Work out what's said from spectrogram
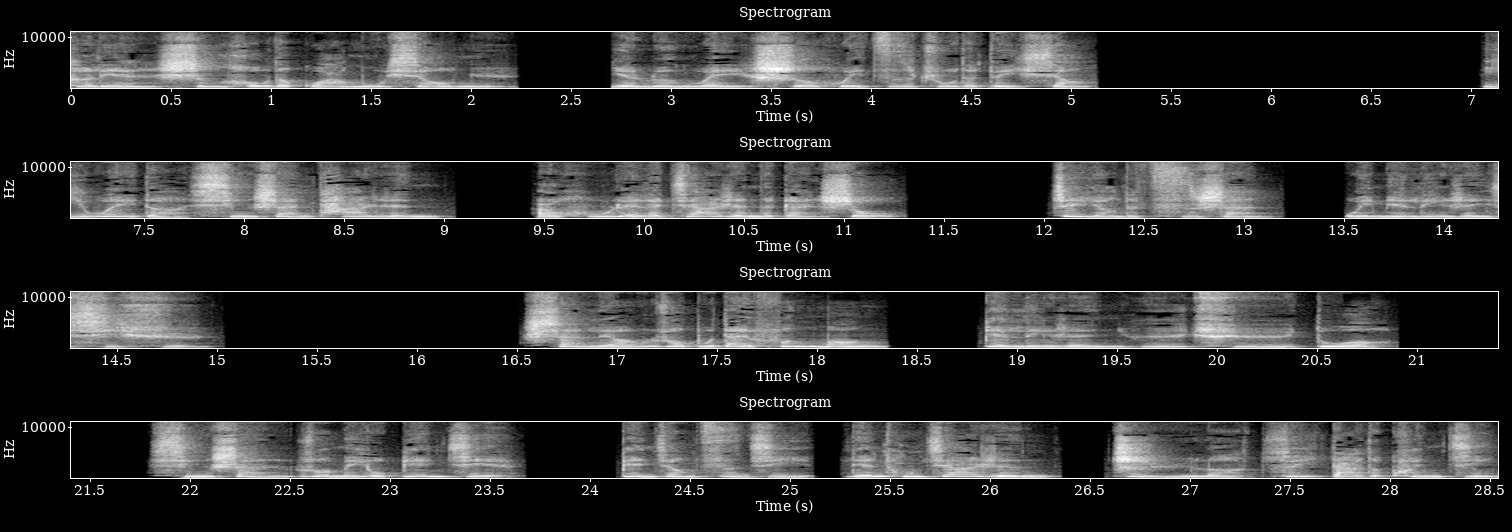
可怜身后的寡母小女，也沦为社会资助的对象。一味的行善他人，而忽略了家人的感受，这样的慈善未免令人唏嘘。善良若不带锋芒，便令人予取予夺；行善若没有边界，便将自己连同家人置于了最大的困境。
